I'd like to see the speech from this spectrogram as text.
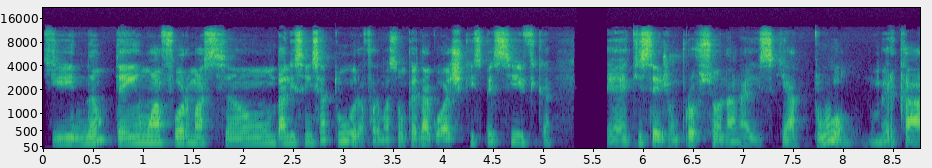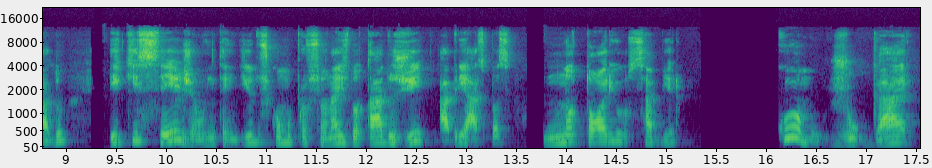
que não tenham a formação da licenciatura, a formação pedagógica específica, é, que sejam profissionais que atuam no mercado e que sejam entendidos como profissionais dotados de, abre aspas, notório saber. Como julgar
